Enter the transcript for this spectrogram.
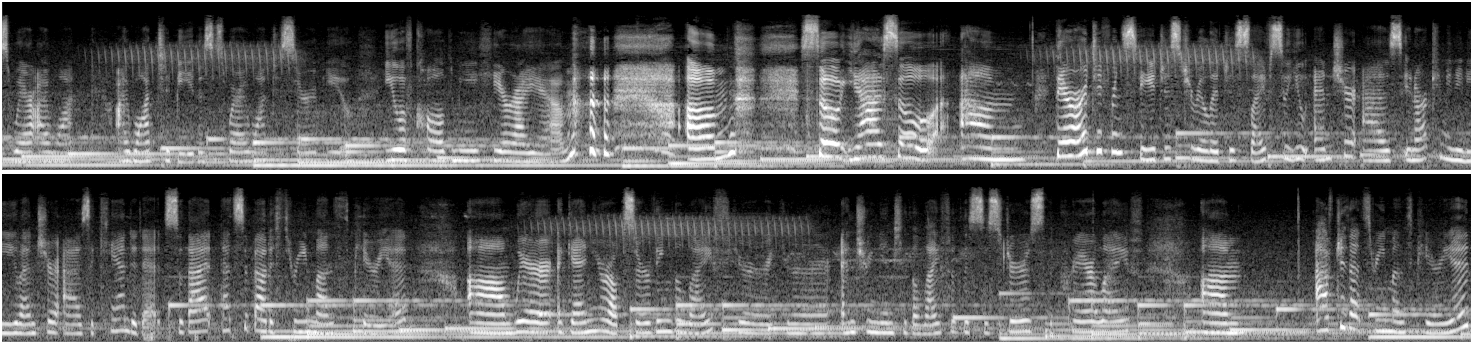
is where I want I want to be. This is where I want to serve you. you have called me, here I am. um, so, yeah, so um, there are different stages to religious life. So, you enter as, in our community, you enter as a candidate. So, that, that's about a three month period um, where, again, you're observing the life, you're, you're entering into the life of the sisters, the prayer life. Um, after that three month period,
